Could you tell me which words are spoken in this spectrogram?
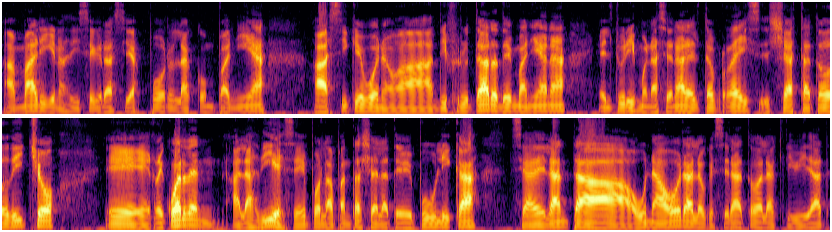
a Mari que nos dice gracias por la compañía. Así que bueno, a disfrutar de mañana el turismo nacional, el Top Race, ya está todo dicho. Eh, recuerden, a las 10 eh, por la pantalla de la TV pública se adelanta una hora lo que será toda la actividad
